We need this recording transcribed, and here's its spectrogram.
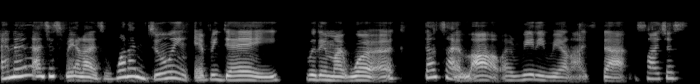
And then I just realized what I'm doing every day within my work, that's I love. I really realized that. So I just,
